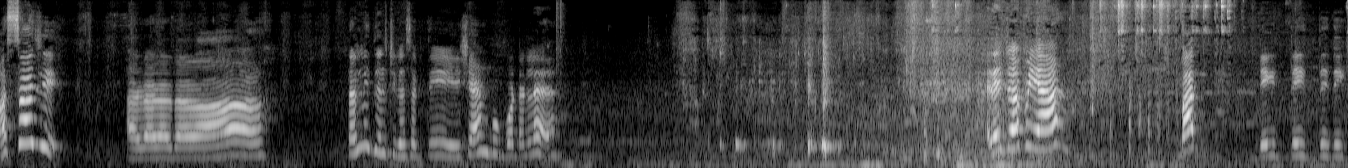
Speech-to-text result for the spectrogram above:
மசாஜ் அடடடா தண்ணி தெளிச்சுக்க சக்தி. ஷாம்பு போட்டல அடே ஜோப்பியா பாத். டேய் டேய் டேய் டேய்.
